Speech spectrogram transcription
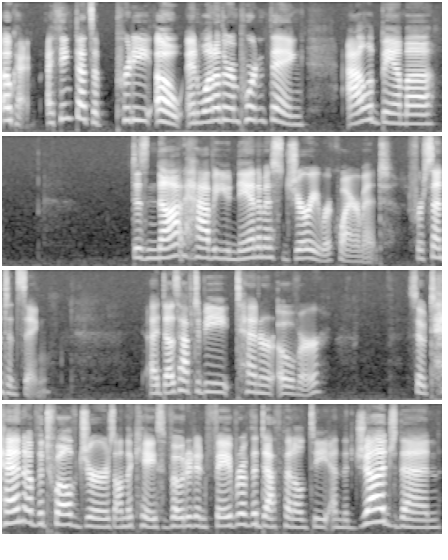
Okay, I think that's a pretty. Oh, and one other important thing Alabama does not have a unanimous jury requirement for sentencing. It does have to be 10 or over. So 10 of the 12 jurors on the case voted in favor of the death penalty, and the judge then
